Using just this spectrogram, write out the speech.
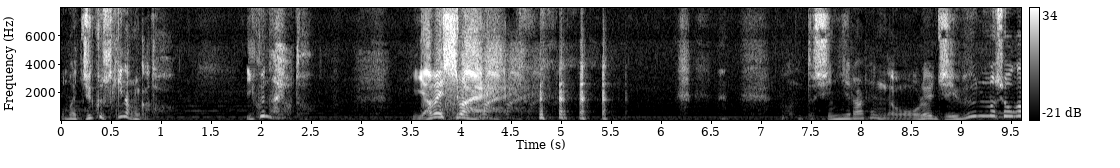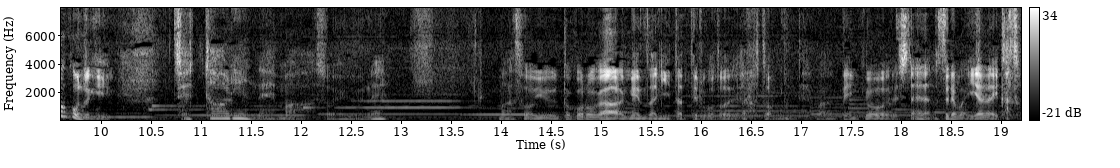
お前塾好きなんかと。行くなよと。やめしまえほんと信じられんね。俺自分の小学校の時絶対ありえんね。まあそういうね。まあそういうところが現在に至ってることであると思うんで、まあ、勉強したいならすれば嫌ないかと、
